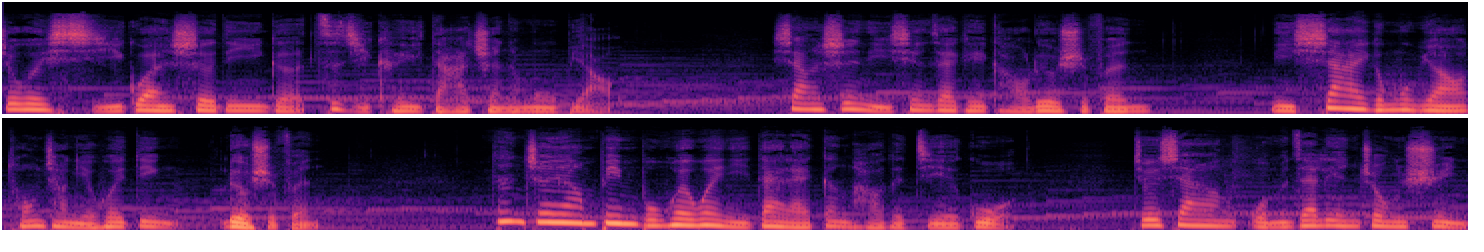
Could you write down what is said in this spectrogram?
就会习惯设定一个自己可以达成的目标，像是你现在可以考六十分，你下一个目标通常也会定六十分。但这样并不会为你带来更好的结果。就像我们在练重训，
